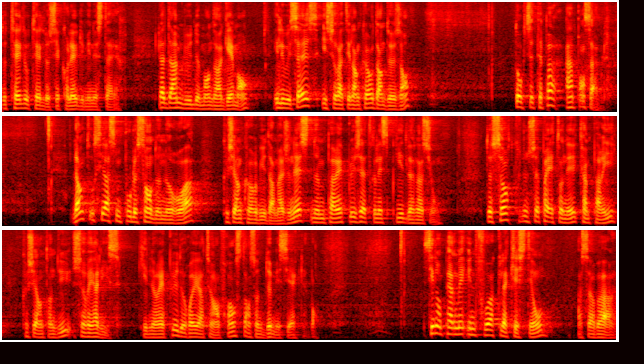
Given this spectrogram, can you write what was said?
de tel ou tel de ses collègues du ministère? La dame lui demanda gaiement Et Louis XVI, y sera-t-il encore dans deux ans? Donc ce n'était pas impensable. L'enthousiasme pour le sang de nos rois, que j'ai encore vu dans ma jeunesse, ne me paraît plus être l'esprit de la nation. De sorte que je ne suis pas étonné qu'un pari que j'ai entendu se réalise, qu'il n'y aurait plus de royauté en France dans un demi-siècle. Bon. Si l'on permet une fois que la question, à savoir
